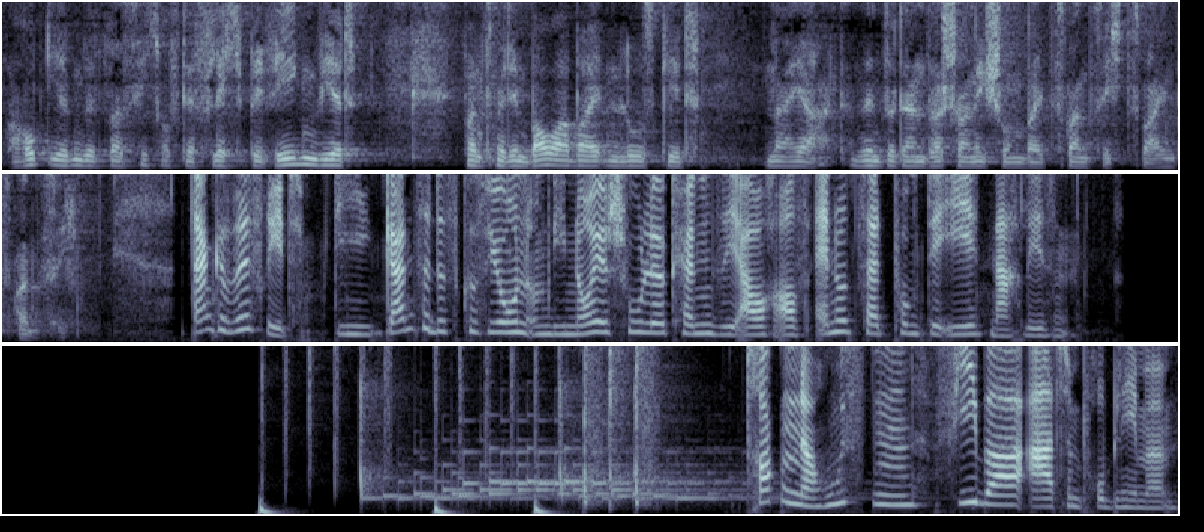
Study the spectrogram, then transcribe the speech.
überhaupt irgendetwas sich auf der Fläche bewegen wird. Wann es mit den Bauarbeiten losgeht, naja, dann sind wir dann wahrscheinlich schon bei 2022. Danke, Wilfried. Die ganze Diskussion um die neue Schule können Sie auch auf noz.de nachlesen. Trockener Husten, Fieber, Atemprobleme.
